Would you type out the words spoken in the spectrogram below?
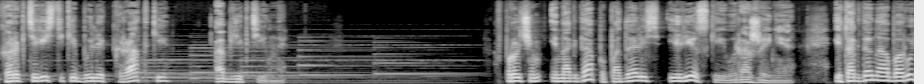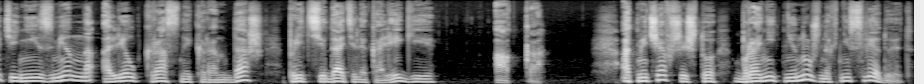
Характеристики были кратки, объективны. Впрочем, иногда попадались и резкие выражения, и тогда на обороте неизменно олел красный карандаш председателя коллегии Акка, отмечавший, что бронить ненужных не следует.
